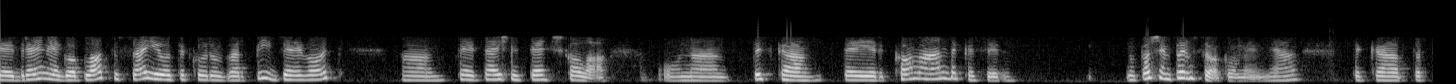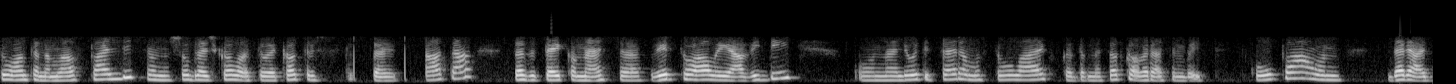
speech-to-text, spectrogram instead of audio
Tie brēnīgo placu sajūta, kuru var piedzīvot te ir taisni te skolā. Un tas, ka te ir komanda, kas ir nu, pašiem pirmsokumiem, jā. Tā kā par to Antonam liels paļģis, un šobrīd skolotāji katrs prātā, sazatei, ka mēs virtuālajā vidī, un ļoti ceram uz to laiku, kad mēs atkal varēsim būt kopā un darāt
